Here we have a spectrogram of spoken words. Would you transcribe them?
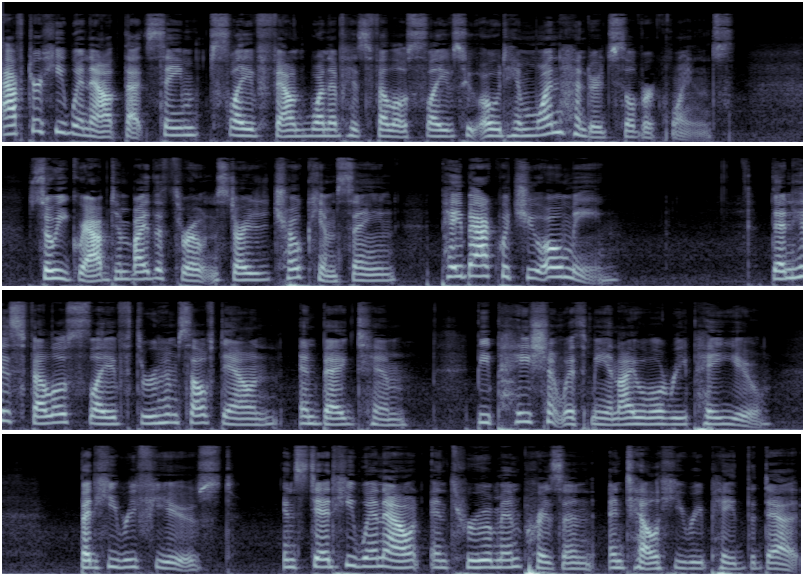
After he went out, that same slave found one of his fellow slaves who owed him 100 silver coins. So he grabbed him by the throat and started to choke him, saying, Pay back what you owe me. Then his fellow slave threw himself down and begged him, Be patient with me, and I will repay you. But he refused. Instead, he went out and threw him in prison until he repaid the debt.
